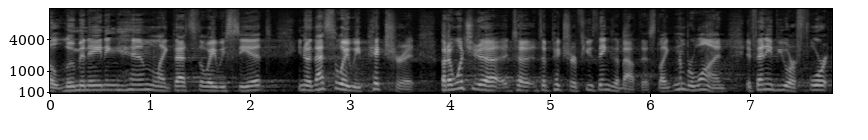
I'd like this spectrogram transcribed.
illuminating him, like that's the way we see it. You know, that's the way we picture it. But I want you to, to, to picture a few things about this. Like, number one, if any of you are 4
